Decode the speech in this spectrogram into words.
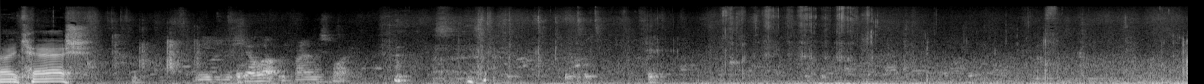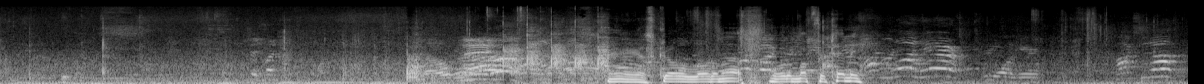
eye, Cash. I need you to show up. We finally scored. Hey, let's go. Load them up. Load them up for Timmy. Here. One here. Box it up.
